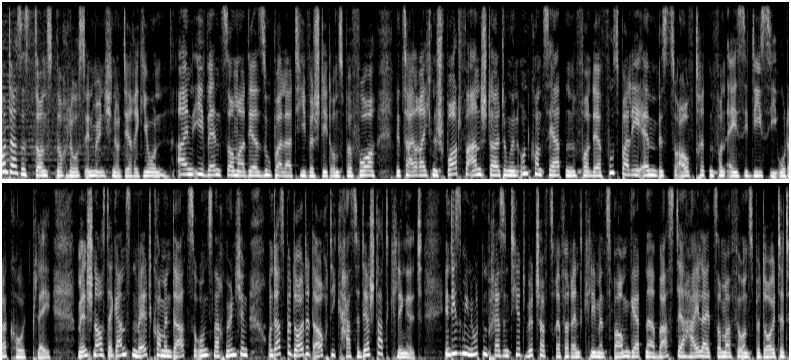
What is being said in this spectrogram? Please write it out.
Und das ist sonst noch los in München und der Region. Ein Eventsommer der Superlative steht uns bevor, mit zahlreichen Sportveranstaltungen und Konzerten von der Fußball-EM bis zu Auftritten von ACDC oder Coldplay. Menschen aus der ganzen Welt kommen da zu uns nach München und das bedeutet auch, die Kasse der Stadt klingelt. In diesen Minuten präsentiert Wirtschaftsreferent Clemens Baumgärtner, was der Highlight-Sommer für uns bedeutet.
